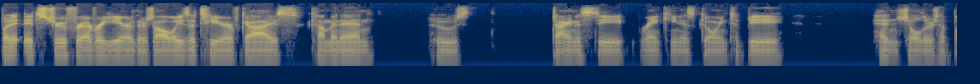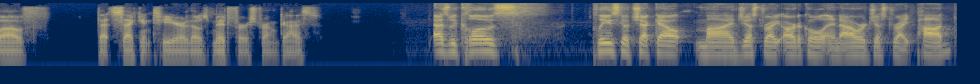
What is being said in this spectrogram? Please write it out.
But it, it's true for every year. There's always a tier of guys coming in whose dynasty ranking is going to be head and shoulders above that second tier, those mid first round guys. As we close, please go check out my Just Right article and our Just Right pod.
